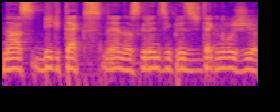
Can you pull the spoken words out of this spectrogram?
nas big techs, né, nas grandes empresas de tecnologia.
